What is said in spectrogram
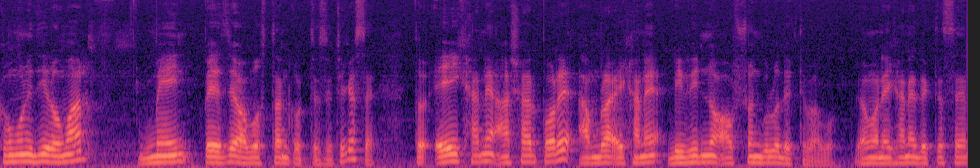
কমিউনিটি রোমার মেইন পেজে অবস্থান করতেছি, ঠিক আছে? তো এইখানে আসার পরে আমরা এখানে বিভিন্ন অপশনগুলো দেখতে পাবো। যেমন এখানে দেখতেছেন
